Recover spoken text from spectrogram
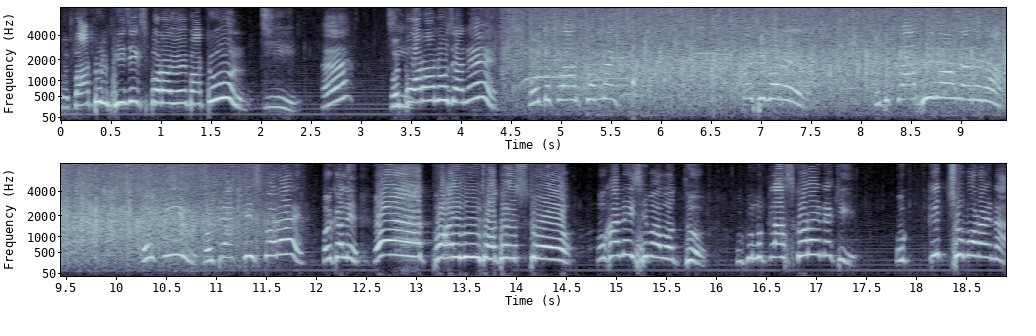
ওই বাটুল ফিজিক্স পড়ায় ওই বাটুল? জি। হ্যাঁ? ওই পড়ানো জানে? ও তো ক্লাস কম না বেশি করে। ও তো ক্লাসই নাও জানে না। ওই কি? ওই প্র্যাকটিস করে ওই খালি এক ফাইলই যথেষ্ট। ওখানেই সীমাবদ্ধ। ও কোনো ক্লাস করায় নাকি? ও কিচ্ছু পড়ায় না।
